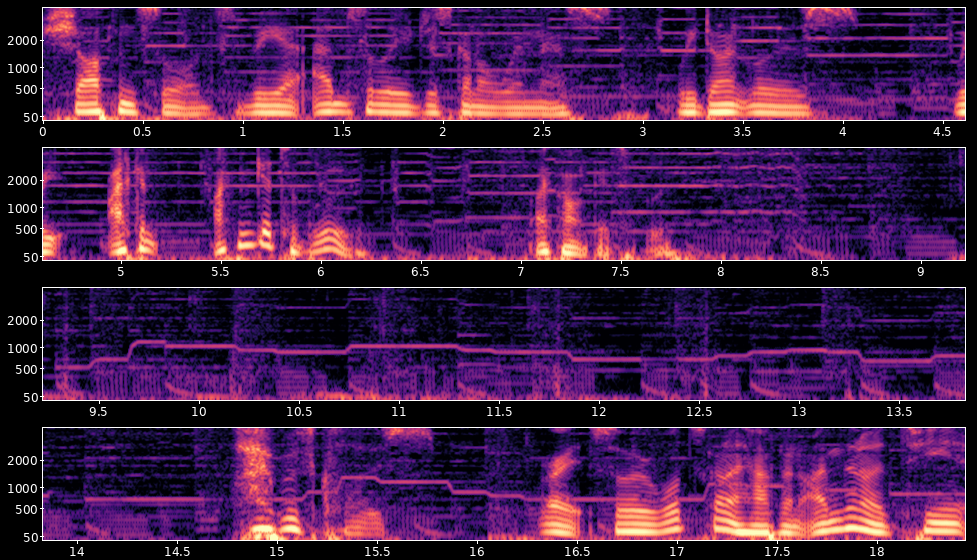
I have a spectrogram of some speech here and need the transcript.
Sharpened swords. We are absolutely just gonna win this. We don't lose. We, I can, I can get to blue. I can't get to blue. I was close. Right, so what's gonna happen? I'm gonna T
